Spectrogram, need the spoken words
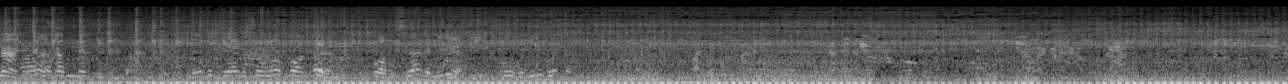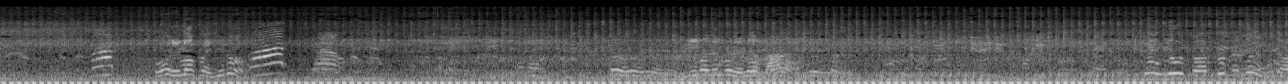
หน้าที่ทำเนี่ยแล้วก็แกไปส่งว่าก่อนเพื่อนก่อนเสื้อกันนี้เนี่ยโอ้กันนี้เบิดโอ้เดี๋ยวลอกไปเยอะเนาะเออนี่ว่าจะมาเดี๋ยวน้ำปลายังอยู่จอดรถเรื่องของเรา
